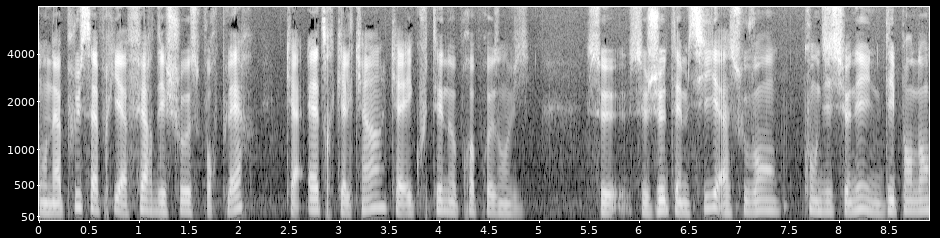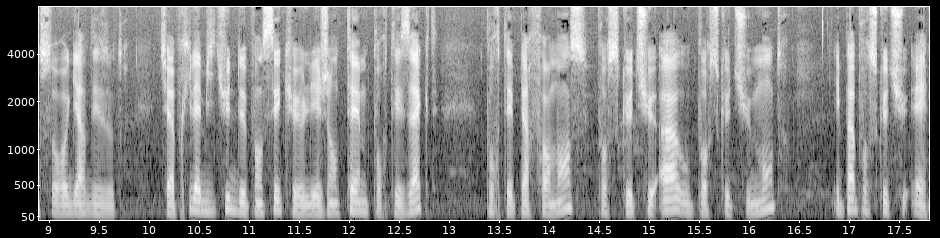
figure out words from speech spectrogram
on a plus appris à faire des choses pour plaire qu'à être quelqu'un, qu'à écouter nos propres envies. Ce, je t'aime-ci a souvent conditionné une dépendance au regard des autres. Tu as pris l'habitude de penser que les gens t'aiment pour tes actes, pour tes performances, pour ce que tu as ou pour ce que tu montres, et pas pour ce que tu es.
